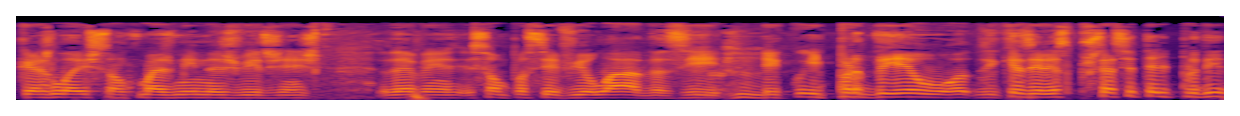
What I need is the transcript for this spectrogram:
que as leis são como as meninas virgens devem, são para ser violadas e, e, e perdeu, quer dizer, esse processo até lhe perdi,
